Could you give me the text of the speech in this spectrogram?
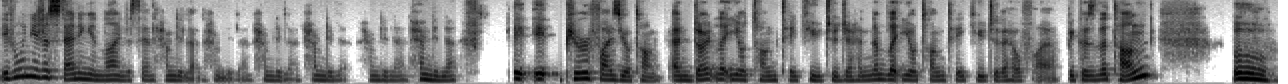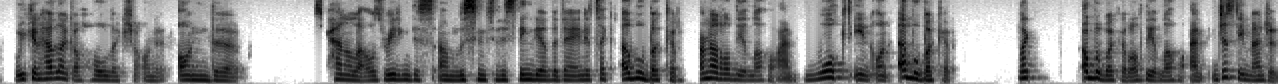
even when you're just standing in line just say alhamdulillah alhamdulillah alhamdulillah alhamdulillah alhamdulillah alhamdulillah it, it purifies your tongue and don't let your tongue take you to jahannam let your tongue take you to the hellfire because the tongue oh we can have like a whole lecture on it on the subhanallah i was reading this um listening to this thing the other day and it's like abu bakr umar radiallahu an walked in on abu bakr like Abu Bakr radiallahu an. Just imagine.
